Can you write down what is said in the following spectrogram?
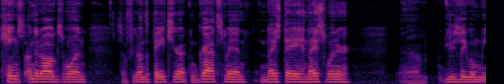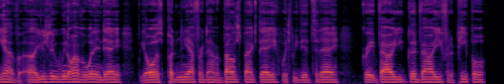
Kings underdogs won. So if you're on the Patreon, congrats, man. A nice day, a nice winner. Um, usually when we have, uh, usually when we don't have a winning day, we always put in the effort to have a bounce back day, which we did today. Great value, good value for the people.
